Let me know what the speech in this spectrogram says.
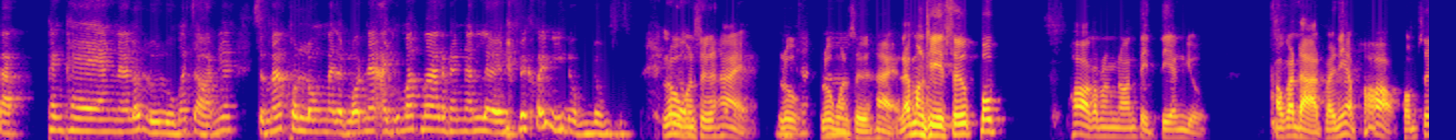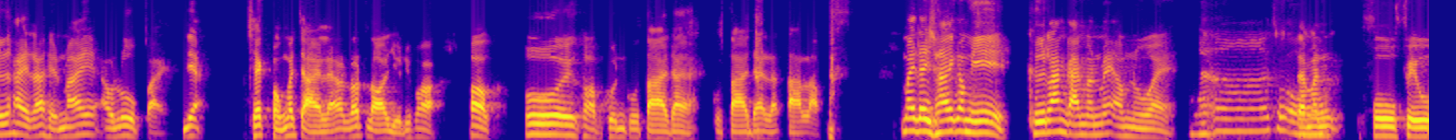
แบบ แพงๆนะรถหรูๆมาจอดเนี่ยส่วนมากคนลงมาจากรถนะ อายุมากๆกันทั้งนั้นเลยนะไม่ค่อยมีหนุ่มลูกมันซื้อให้ลูกอ่าลูกมันซื้อให้ แล้วบางทีซื้อปุ๊บ พ่อกำลังนอนติดเตียงอยู่ เอากระดาษไปเนี่ย พ่อผมซื้อให้แล้วเห็นไหมเอารูปไป เนี่ย เช็คผมก็จ่ายแล้วรถรออยู่ที่พ่อ พ่อโอ้ยขอบคุณกูตายได้ กูตายได้แล้วตาหลับ ไม่ได้ใช้ก็มี คือร่างกายมันไม่อำนวยๆนะเออโถแต่มัน fulfill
